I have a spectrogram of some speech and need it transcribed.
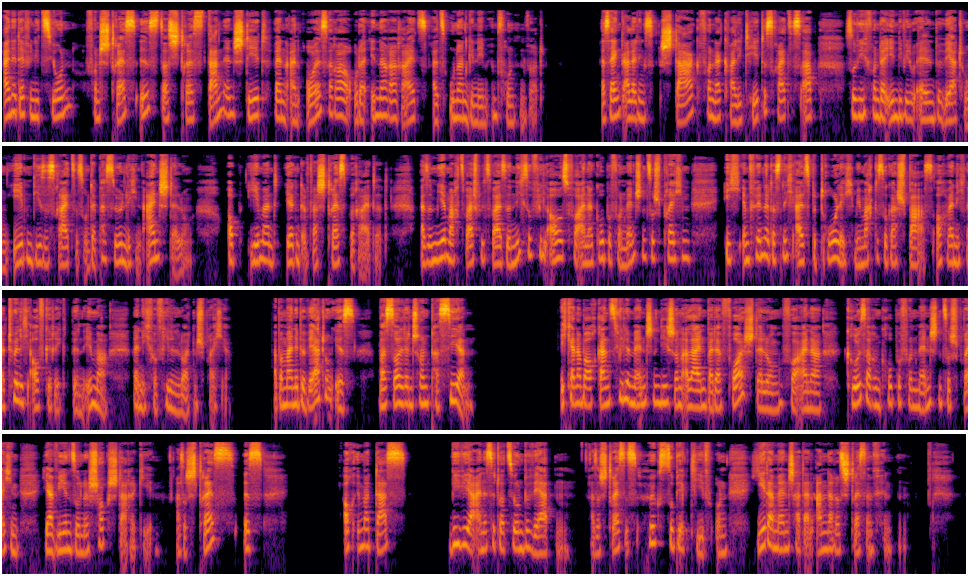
Eine Definition von Stress ist, dass Stress dann entsteht, wenn ein äußerer oder innerer Reiz als unangenehm empfunden wird. Es hängt allerdings stark von der Qualität des Reizes ab, sowie von der individuellen Bewertung eben dieses Reizes und der persönlichen Einstellung, ob jemand irgendetwas Stress bereitet. Also mir macht es beispielsweise nicht so viel aus, vor einer Gruppe von Menschen zu sprechen. Ich empfinde das nicht als bedrohlich, mir macht es sogar Spaß, auch wenn ich natürlich aufgeregt bin, immer, wenn ich vor vielen Leuten spreche. Aber meine Bewertung ist, was soll denn schon passieren? Ich kenne aber auch ganz viele Menschen, die schon allein bei der Vorstellung, vor einer größeren Gruppe von Menschen zu sprechen, ja wie in so eine Schockstarre gehen. Also Stress ist auch immer das, wie wir eine Situation bewerten. Also Stress ist höchst subjektiv und jeder Mensch hat ein anderes Stressempfinden.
